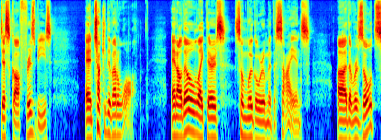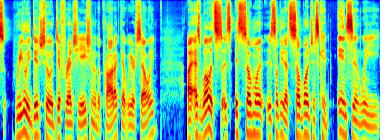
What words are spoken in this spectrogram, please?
disc golf frisbees and chucking them at a wall. And although like there's some wiggle room in the science uh, the results really did show a differentiation of the product that we are selling uh, as well it's, it's it's someone it's something that someone just can instantly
